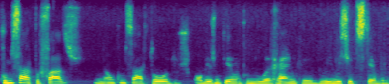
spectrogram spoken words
começar por fases, não começar todos ao mesmo tempo no arranque do início de setembro.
